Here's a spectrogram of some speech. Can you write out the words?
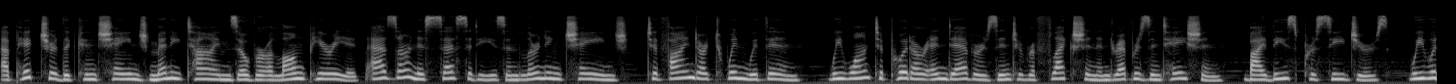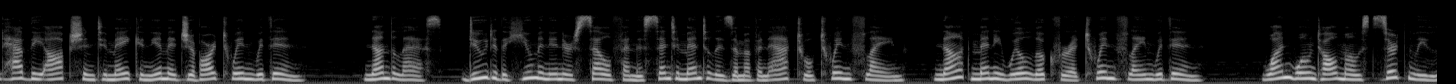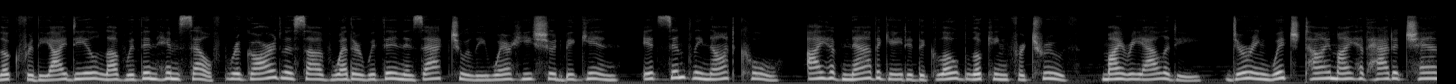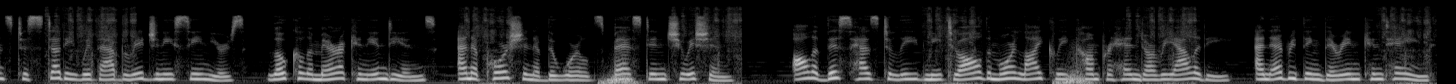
A picture that can change many times over a long period as our necessities and learning change to find our twin within we want to put our endeavors into reflection and representation. By these procedures, we would have the option to make an image of our twin within. Nonetheless, due to the human inner self and the sentimentalism of an actual twin flame, not many will look for a twin flame within. One won't almost certainly look for the ideal love within himself regardless of whether within is actually where he should begin, it's simply not cool. I have navigated the globe looking for truth, my reality, during which time I have had a chance to study with Aborigine seniors, local American Indians, and a portion of the world's best intuition. All of this has to lead me to all the more likely comprehend our reality and everything therein contained.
